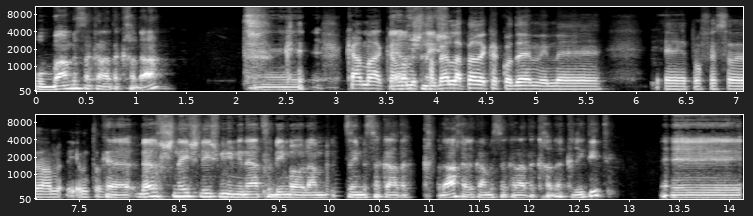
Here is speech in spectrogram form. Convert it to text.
רובם בסכנת הכחדה. אה, כמה כמה מתחבר ש- לפרק הקודם עם אה, פרופסור יום- טוב. כן, בערך שני שליש ממיני עצבים בעולם נמצאים בסכנת הכחדה, חלקם בסכנת הכחדה קריטית. אה,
